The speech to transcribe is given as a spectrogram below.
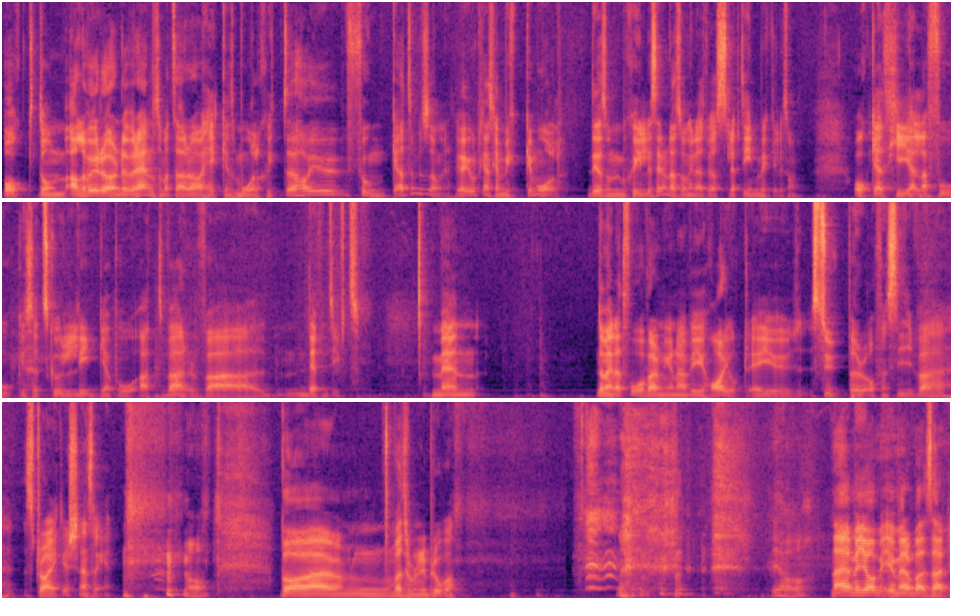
och de, alla var ju rörande överens om att så här, ja, Häckens målskytte har ju funkat under säsongen. Vi har gjort ganska mycket mål. Det som skiljer sig den här säsongen är att vi har släppt in mycket liksom. Och att hela fokuset skulle ligga på att värva defensivt. Men de enda två värvningarna vi har gjort är ju superoffensiva strikers än så länge. Ja. vad, mm, vad tror ni det beror på? ja. Nej men jag, jag menar bara så här.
